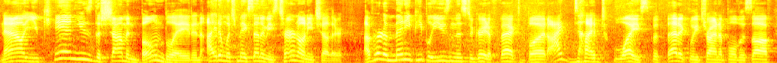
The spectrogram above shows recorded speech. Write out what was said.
Now, you can use the Shaman Bone Blade, an item which makes enemies turn on each other. I've heard of many people using this to great effect, but I died twice pathetically trying to pull this off,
